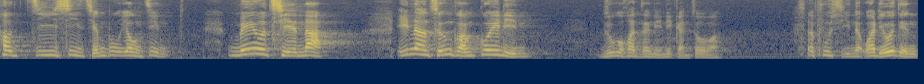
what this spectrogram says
到积蓄全部用尽，没有钱呐，银行存款归零。如果换成你，你敢做吗？那 不行的，我留一点，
